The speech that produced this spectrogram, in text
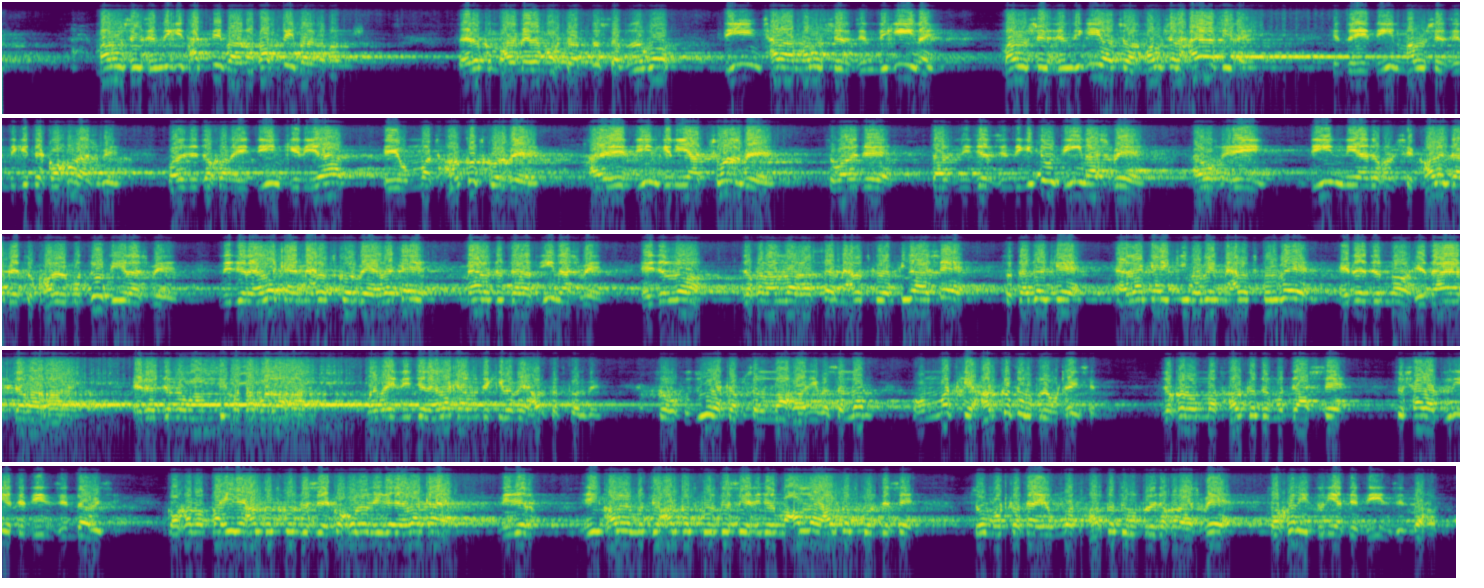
মানুষের জিন্দগি থাকতেই পারে না, বাঁচতেই পারে না মানুষ। এরকম ভাবে মেয়েরা মহতরম দোস্তা দিন ছাড়া মানুষের জিন্দগি নাই। মানুষের জিন্দগি অচল, মানুষের হায়াতই নাই। কিন্তু এই দিন মানুষের জিন্দগিতে কখন আসবে? বলে যে যখন এই দিনকে নিয়ে এই উম্মত হরকত করবে, আর এই দিনকে নিয়ে আর চলবে। তো বলে যে, তার নিজের জিন্দগিতেও দিন আসবে, এবং এই দিন নিয়ে যখন সে ঘরে যাবে, তো ঘরের মধ্যেও দিন আসবে। নিজের এলাকায় মেহনত করবে, এলাকায় মেহনতের দ্বারা দিন আসবে। এই জন্য যখন আল্লাহ রাস্তায় মেহনত করে ফিরে আসে, তো তাদেরকে এলাকায় কীভাবে মেহনত করবে এটার জন্য হেদায়ত দেওয়া হয়। এটার জন্য ওয়াপসি কথা বলা হয়। ভাই নিজের এলাকার মধ্যে কীভাবে হরকত করবে? তো হুজুর আকরম সাল্লাহ আলী ওয়াসাল্লাম উম্মতকে হরকতের উপরে উঠাইছেন। যখন উম্মত হরকতের মধ্যে আসছে, তো সারা দুনিয়াতে দিন জিন্দা হয়েছে। কখনো বাহিরে হরকত করতেছে, কখনো নিজের এলাকায় নিজের এই ঘরের মধ্যে হরকত করতেছে, নিজের মহল্লায় হরকত করতেছে। তো মোট কথা, এই উম্মত হরকতের উপরে যখন আসবে, তখনই দুনিয়াতে দিন জিন্দা হবে।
